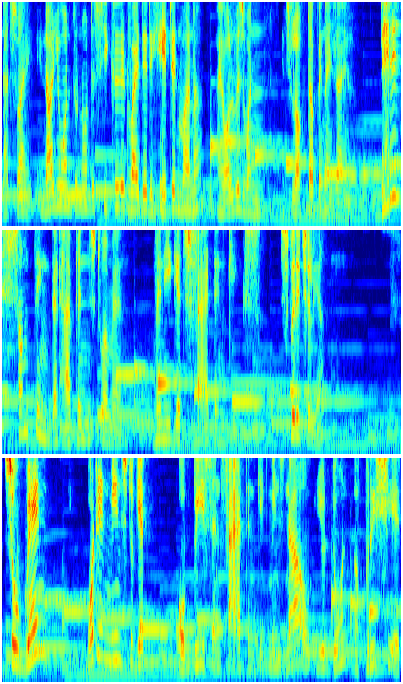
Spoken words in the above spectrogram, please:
That's why. Now you want to know the secret why they hated manna? I always wonder. It's locked up in Isaiah. There is something that happens to a man when he gets fat and kicks. Spiritually? So when what it means to get obese and fat and kick means now you don't appreciate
